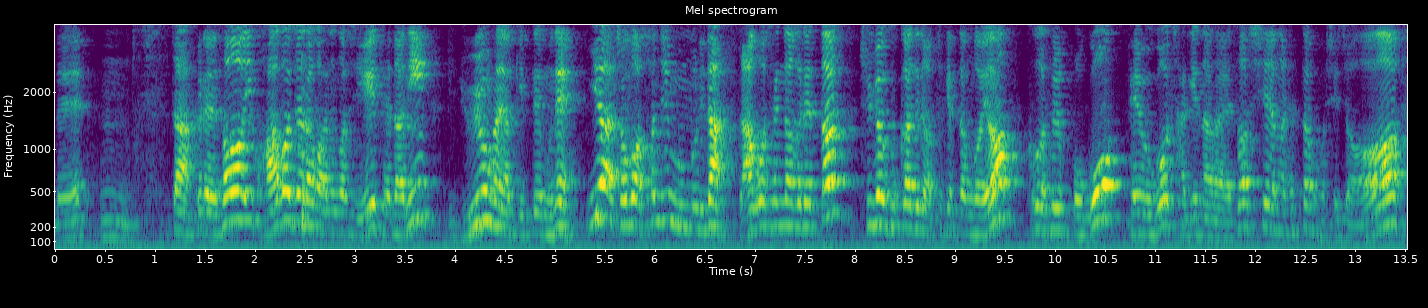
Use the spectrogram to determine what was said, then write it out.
네. 음. 자, 그래서 이 과거제라고 하는 것이 대단히 유용하였기 때문에 이야 저거 선진 문물이다 라고 생각을 했던 주변 국가들이 어떻게 했던 거예요? 그것을 보고 배우고 자기 나라에서 시행을 했던 것이죠.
